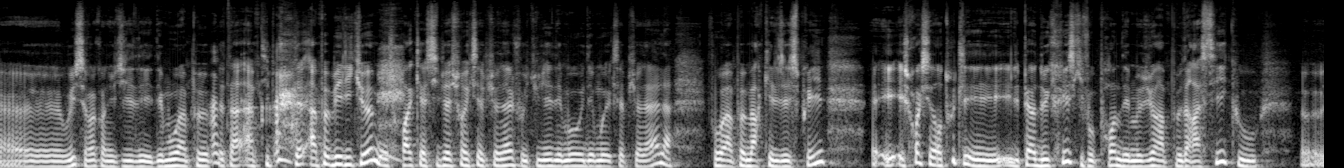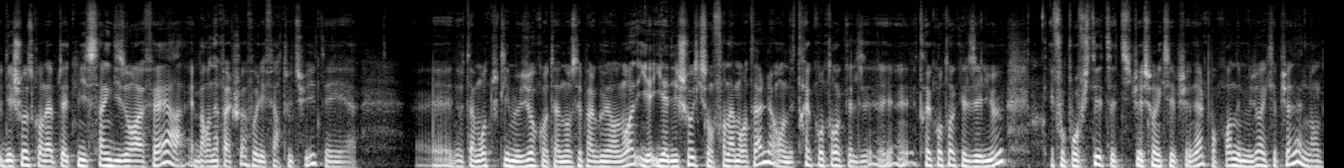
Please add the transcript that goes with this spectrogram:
Euh, oui, c'est vrai qu'on utilise des, mots un peu, peut-être un, petit, un peu belliqueux, mais je crois qu'à situation exceptionnelle, il faut utiliser des mots, des mots exceptionnels. Il faut un peu marquer les esprits. Et, je crois que c'est dans toutes les, périodes de crise qu'il faut prendre des mesures un peu drastiques ou euh, des choses qu'on a peut-être mis 5-10 ans à faire. Et eh ben, on n'a pas le choix, il faut les faire tout de suite. Et, euh, notamment toutes les mesures qui ont été annoncées par le gouvernement. Il y, a, des choses qui sont fondamentales. On est très content qu'elles, très content qu'elles aient lieu. Il faut profiter de cette situation exceptionnelle pour prendre des mesures exceptionnelles. Donc,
